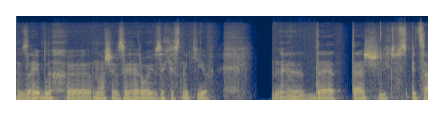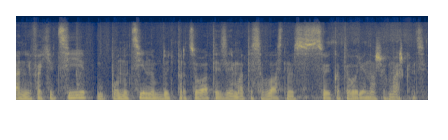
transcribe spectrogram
загиблих е, наших героїв, захисників, е, де теж спеціальні фахівці повноцінно будуть працювати і займатися власне цією категорією наших мешканців.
